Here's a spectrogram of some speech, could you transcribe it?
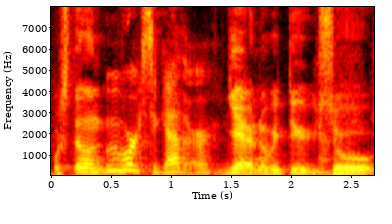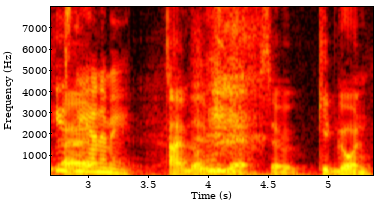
We're still in. We work together. Yeah, no, we do. So He's uh, the enemy. I'm the enemy. Yeah. So keep going.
